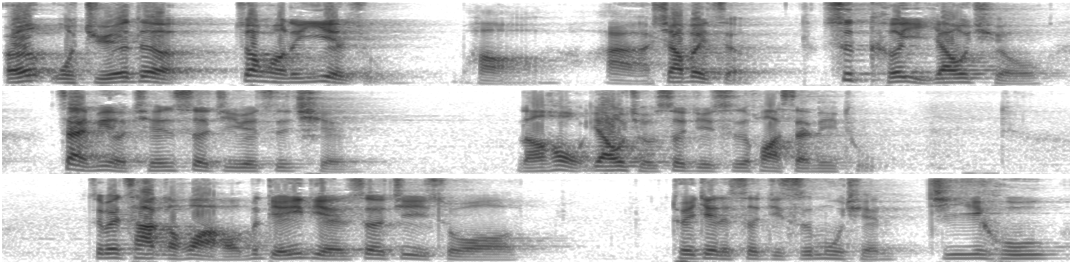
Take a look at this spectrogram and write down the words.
而我觉得装潢的业主，好啊，消费者是可以要求在没有签设计约之前，然后要求设计师画三 D 图。这边插个话，我们点一点设计所推荐的设计师，目前几乎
